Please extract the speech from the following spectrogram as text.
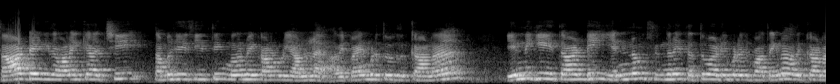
சாட்டை வலைக்காட்சி தமிழ் தேசியத்தின் முதன்மை காணொலி அல்ல. அதை பயன்படுத்துவதற்கான எண்ணிக்கையை தாண்டி எண்ணம் சிந்தனை தத்துவ அடிப்படையில் பார்த்தீங்கன்னா அதுக்கான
